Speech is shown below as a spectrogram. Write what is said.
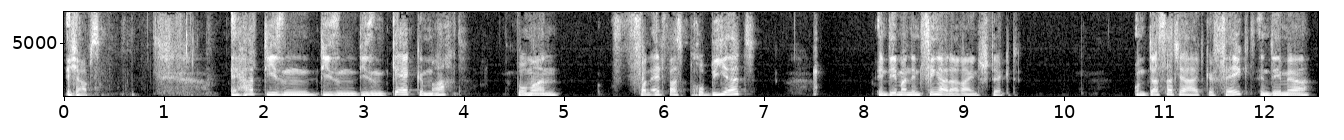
Ich hab's. Er hat diesen, diesen, diesen Gag gemacht, wo man von etwas probiert, indem man den Finger da reinsteckt. Und das hat er halt gefaked, indem er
